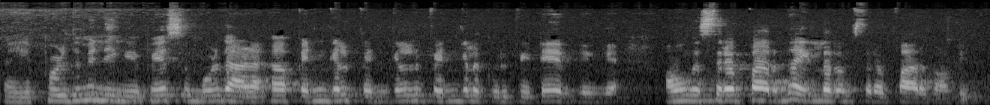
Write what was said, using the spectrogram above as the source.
எப்பொழுதுமே நீங்கள் பேசும்பொழுது அழகாக பெண்கள் பெண்கள்னு பெண்களை குறிப்பிட்டே இருக்கீங்க. அவங்க சிறப்பாக இருந்தால் இல்லறம் சிறப்பாக இருக்கும் அப்படின்னு.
